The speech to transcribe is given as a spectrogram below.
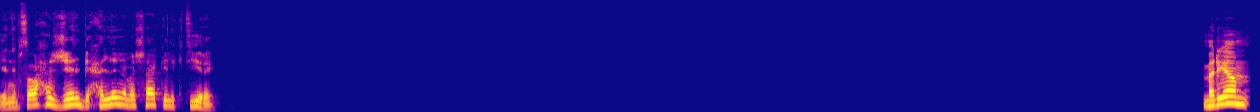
يعني بصراحة الجيل بيحل لنا مشاكل كثيره مريم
